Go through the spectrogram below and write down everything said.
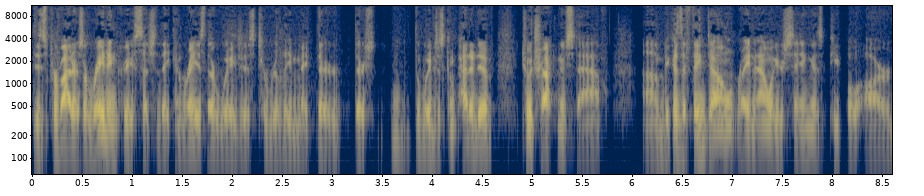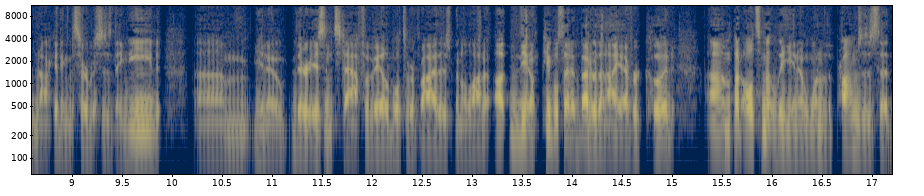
these providers a rate increase such that they can raise their wages to really make their, their the wages competitive to attract new staff. Um, because if they don't, right now what you're seeing is people are not getting the services they need. Um, you know, there isn't staff available to provide. There's been a lot of, uh, you know, people said it better than I ever could. Um, but ultimately, you know, one of the problems is that,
